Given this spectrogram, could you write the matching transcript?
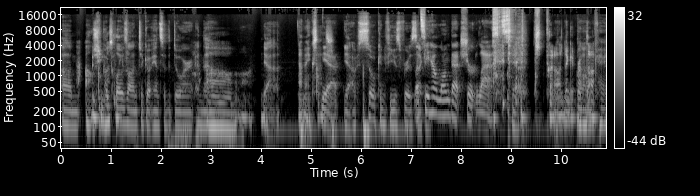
Um Oh, she she put wasn't. clothes on to go answer the door and then Oh, yeah. That makes sense. Yeah. Yeah, I was so confused for a second. Let's see how long that shirt lasts. Just put on to get ripped off. Okay.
